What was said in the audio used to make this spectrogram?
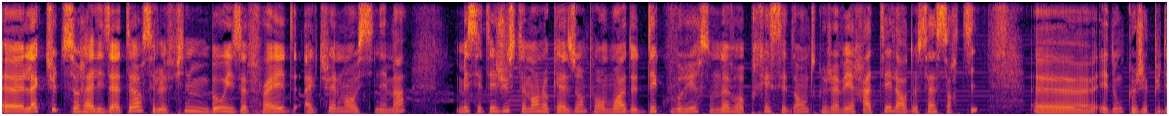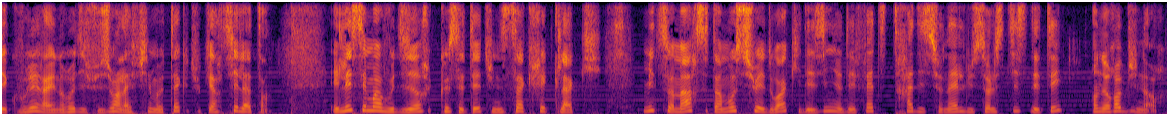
Euh, L'actu de ce réalisateur, c'est le film Beau is Afraid, actuellement au cinéma, mais c'était justement l'occasion pour moi de découvrir son œuvre précédente que j'avais ratée lors de sa sortie, euh, et donc que j'ai pu découvrir à une rediffusion à la Filmothèque du quartier latin. Et laissez-moi vous dire que c'était une sacrée claque. Midsommar, c'est un mot suédois qui désigne des fêtes traditionnelles du solstice d'été en Europe du Nord.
